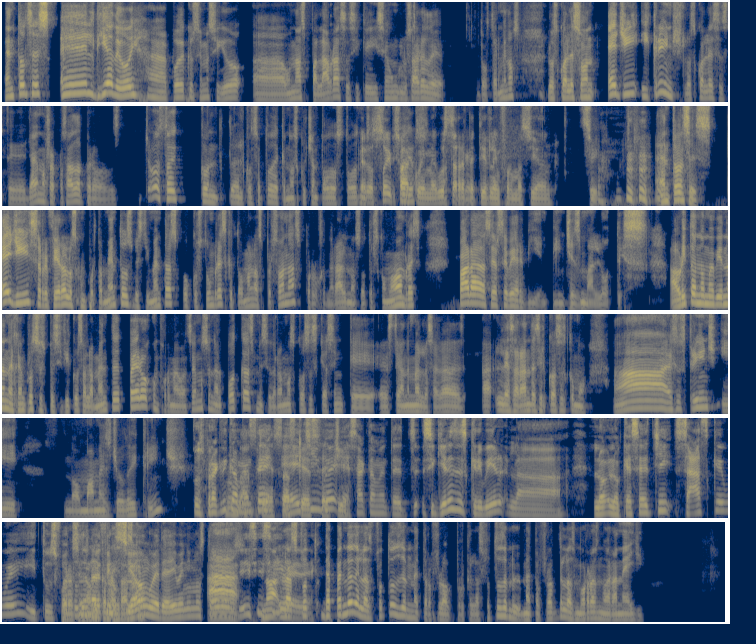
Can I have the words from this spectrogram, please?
Entonces, el día de hoy, ah, puede que usted me ha seguido ah, unas palabras, así que hice un glosario de dos términos, los cuales son edgy y cringe, los cuales este, ya hemos repasado, pero yo estoy con el concepto de que no escuchan todos, todos Pero soy Paco y me gusta que- repetir la información. Sí. Entonces, edgy se refiere a los comportamientos, vestimentas o costumbres que toman las personas, por lo general nosotros como hombres, para hacerse ver bien pinches malotes. Ahorita no me vienen ejemplos específicos a la mente, pero conforme avancemos en el podcast mencionaremos cosas que hacen que este anime les haga, ah, les harán decir cosas como, ah, eso es cringe y no mames, yo doy cringe. Pues prácticamente ¿sabes qué es edgy, exactamente. Si- quieres describir la, lo, lo que es edgy, Sasuke, güey, y tus fotos si de no La definición, güey, de ahí venimos todos. Ah, Sí, sí, no, sí, las fotos, depende de las fotos del Metroflog, porque las fotos del Metroflog de las morras no eran edgy.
